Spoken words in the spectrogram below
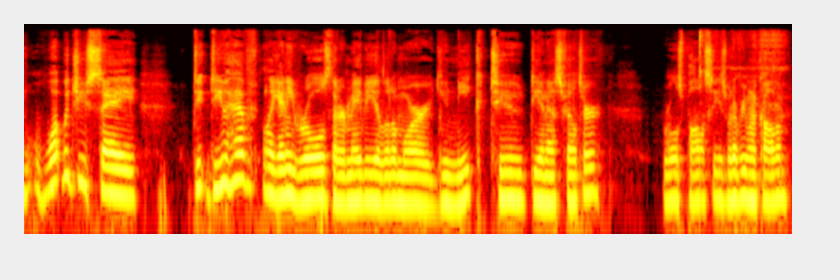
what would you say? Do, do you have like any rules that are maybe a little more unique to DNS filter? Rules, policies, whatever you want to call them?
